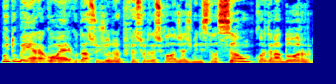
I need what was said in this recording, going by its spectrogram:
Muito bem, Aragon Érico Daço Júnior, professor da Escola de Administração, coordenador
